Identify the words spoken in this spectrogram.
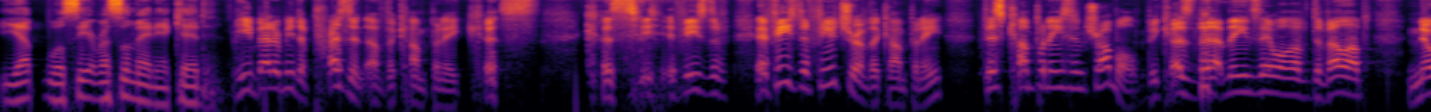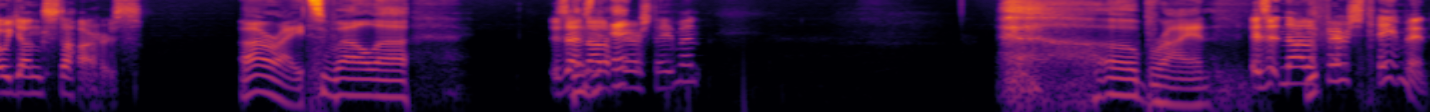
Yep, we'll see at WrestleMania, kid. He better be the president of the company, because because if he's the if he's the future of the company, this company's in trouble because that means they will have developed no young stars. All right. Well, uh, is that not a fair statement? oh, Brian. Is it not a fair statement?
